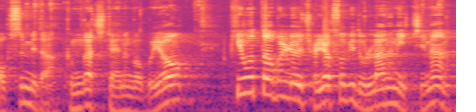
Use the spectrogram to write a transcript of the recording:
없습니다. 금같이 되는 거고요. POW 전략 소비 논란은 있지만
